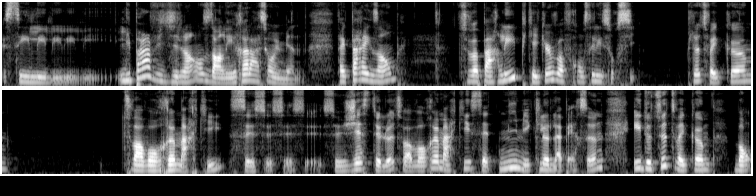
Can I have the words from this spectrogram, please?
c'est l'hypervigilance dans les relations humaines. Fait que par exemple, tu vas parler, puis quelqu'un va froncer les sourcils. Puis là, tu vas être comme. Tu vas avoir remarqué ce, ce, geste-là, tu vas avoir remarqué cette mimique-là de la personne, et tout de suite, tu vas être comme Bon,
